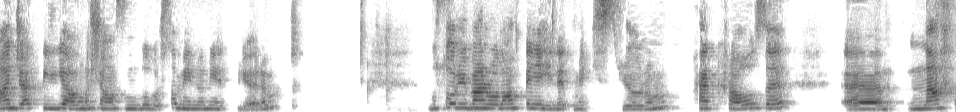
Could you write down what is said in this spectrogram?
Ancak bilgi alma şansımız olursa memnuniyet duyarım. Bu soruyu ben Roland Bey'e iletmek istiyorum. Herr Krause, nach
